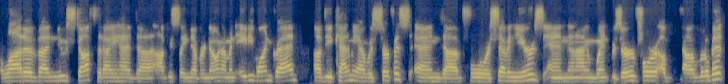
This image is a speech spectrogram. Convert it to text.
A lot of uh, new stuff that I had uh, obviously never known. I'm an 81 grad of the academy. I was surface and uh, for seven years, and then I went reserve for a, a little bit,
